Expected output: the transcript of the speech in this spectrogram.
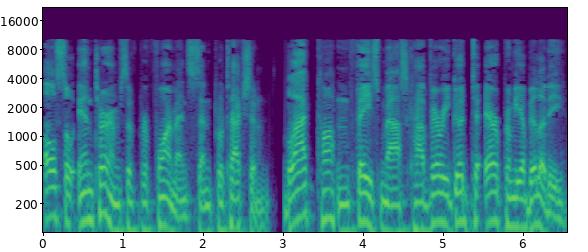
Also in terms of performance and protection, black cotton face masks have very good to air permeability,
